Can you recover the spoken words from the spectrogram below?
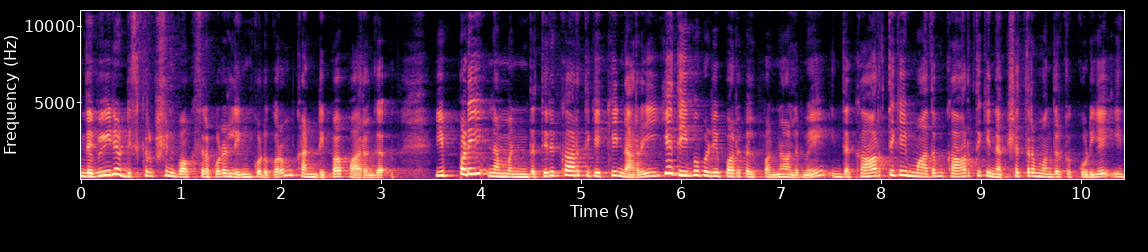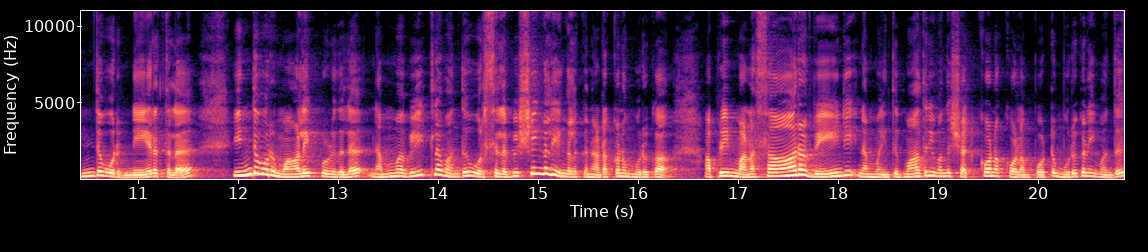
இந்த வீடியோ டிஸ்கிரிப்ஷன் பாக்ஸில் கூட லிங்க் கொடுக்குறோம். கண்டிப்பாக பாருங்கள் இப்படி நம்ம இந்த திருக்கார்த்திகைக்கு நிறைய தீப வழிபாடுகள் பண்ணாலுமே இந்த கார்த்திகை மாதம் கார்த்திகை நட்சத்திரம் வந்திருக்கக்கூடிய இந்த ஒரு நேரத்தில் இந்த ஒரு மாலை பொழுதில் நம்ம வீட்டில் வந்து ஒரு சில விஷயங்கள் எங்களுக்கு நடக்கணும் முருகா அப்படின்னு மனசார வேண்டி நம்ம இது மாதிரி மாதிரி வந்து ஷட்கோண கோலம் போட்டு முருகனை வந்து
